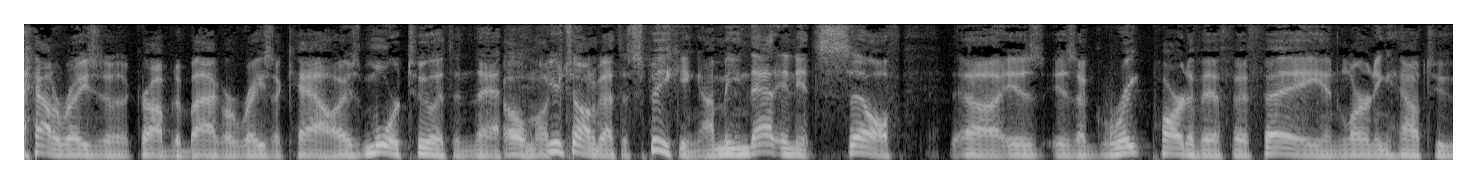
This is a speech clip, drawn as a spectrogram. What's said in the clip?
how to raise a crop in of tobacco or raise a cow. There's more to it than that. Oh, You're talking about the speaking. I mean, that in itself uh, is is a great part of FFA and learning how to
